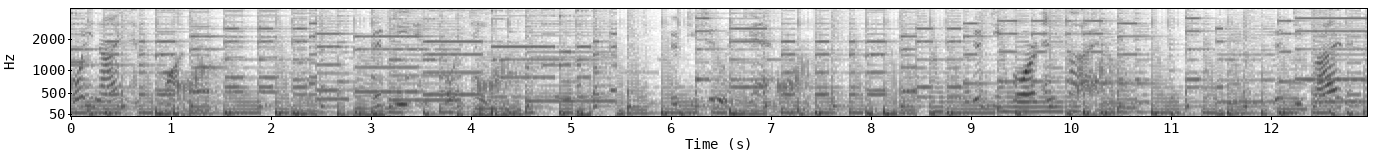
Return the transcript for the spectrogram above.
49 and 1. 10. 54 and 5. 55 and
